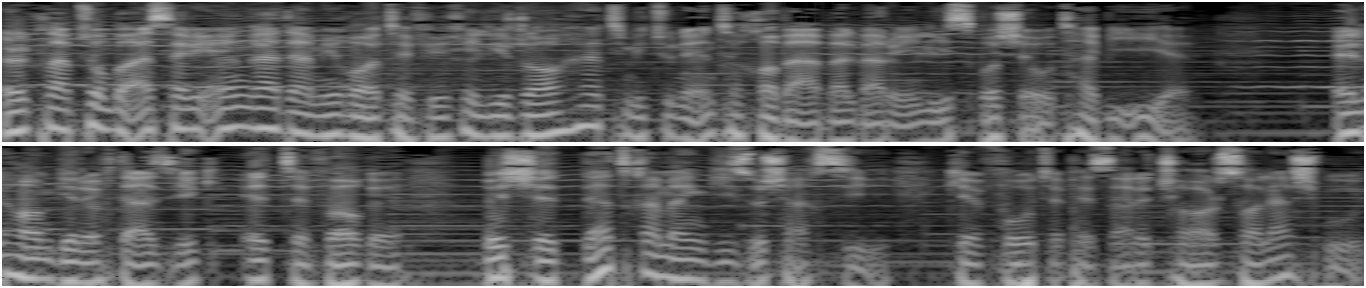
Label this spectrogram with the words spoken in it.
اریک کلپتون با اثری انقدر عمیق عاطفی خیلی راحت می‌تونه انتخاب اول برای این لیست باشه و طبیعیه. الهام گرفته از یک اتفاق به شدت غمانگیز و شخصی که فوت پسر چهار سالش بود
